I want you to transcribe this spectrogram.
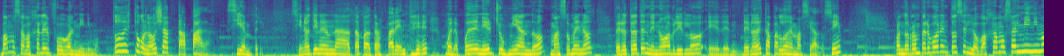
vamos a bajar el fuego al mínimo. Todo esto con la olla tapada, siempre. Si no tienen una tapa transparente, bueno, pueden ir chusmeando, más o menos, pero traten de no abrirlo, eh, de, de no destaparlo demasiado, ¿sí? Cuando rompe hervor, entonces lo bajamos al mínimo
